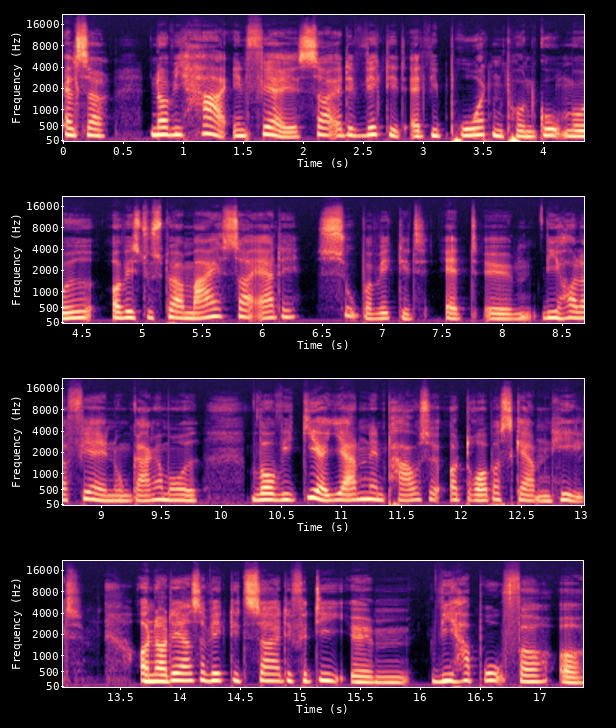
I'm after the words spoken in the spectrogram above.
Altså, når vi har en ferie, så er det vigtigt, at vi bruger den på en god måde. Og hvis du spørger mig, så er det super vigtigt, at øh, vi holder ferie nogle gange om året, hvor vi giver hjernen en pause og dropper skærmen helt. Og når det er så vigtigt, så er det fordi, øh, vi har brug for at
